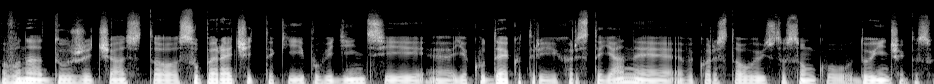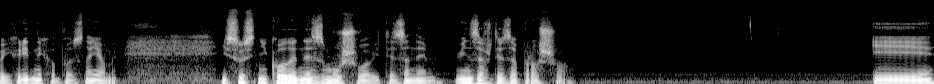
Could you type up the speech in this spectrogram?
вона дуже часто суперечить такій поведінці, е, яку декотрі християни використовують в стосунку до інших, до своїх рідних або знайомих. Ісус ніколи не змушував іти за ним, Він завжди запрошував. І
